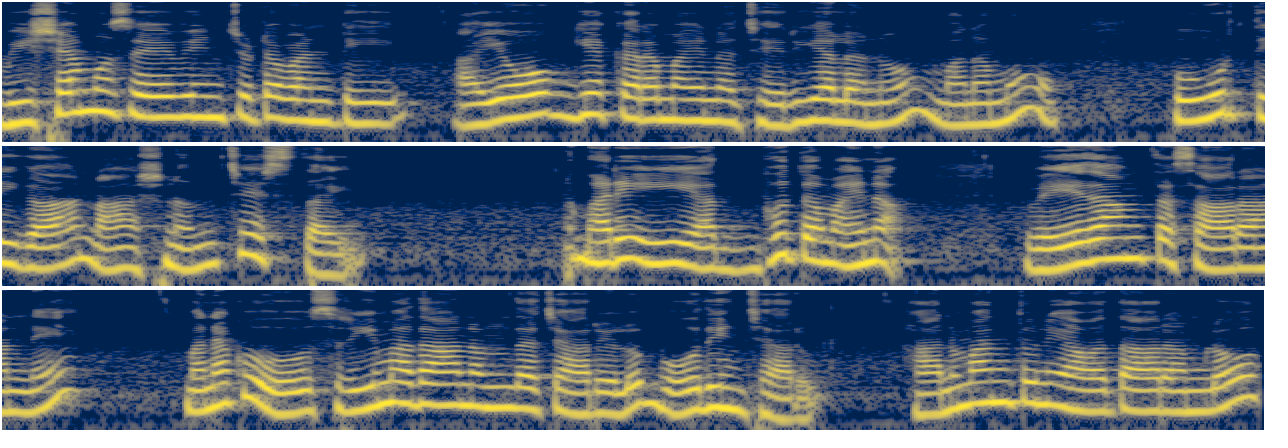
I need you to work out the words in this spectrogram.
విషము సేవించుట వంటి అయోగ్యకరమైన చర్యలను మనము పూర్తిగా నాశనం చేస్తాయి. మరి ఈ అద్భుతమైన వేదాంత సారాన్ని మనకు శ్రీమదానందాచార్యులు బోధించారు. హనుమంతుని అవతారంలో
